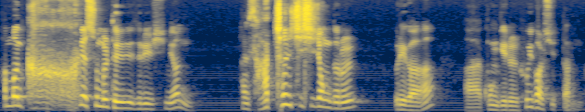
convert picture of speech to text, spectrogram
한번 크게 숨을 들이시면 한 4,000cc 정도를 우리가 아, 공기를 흡입할 수 있다는 거예요.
